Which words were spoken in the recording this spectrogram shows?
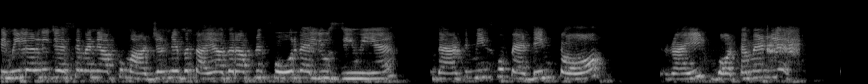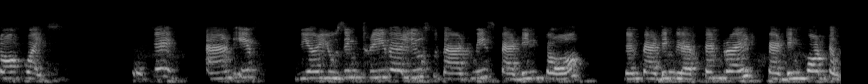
similarly जैसे मैंने आपको मार्जिन में बताया अगर आपने फोर वैल्यूज़ दी हुई हैं दैट मीन्स वो padding top bottom and left top wise okay and if we are using three values so that means padding top then padding left and right padding bottom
